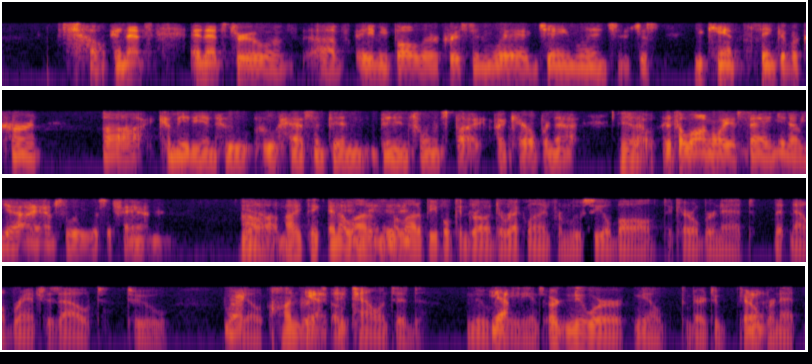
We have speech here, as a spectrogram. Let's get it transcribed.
So, and that's and that's true of of Amy Poehler, Kristen Wiig, Jane Lynch. It's just you can't think of a current uh, comedian who who hasn't been been influenced by by Carol Burnett. Yeah. So it's a long way of saying, you know, yeah, I absolutely was a fan. Yeah, Um, I think, and a and- lot of a lot of people can draw a direct line from Lucille Ball to Carol Burnett that now branches out to Right. you know hundreds Yeah, of talented new Yep. comedians or newer, you know, compared to Carol Yeah. Burnett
